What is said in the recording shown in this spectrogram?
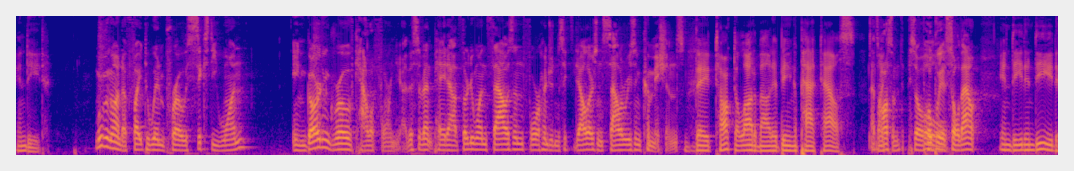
Indeed. Moving on to Fight to Win Pro 61 in Garden Grove, California. This event paid out $31,460 in salaries and commissions. They talked a lot about it being a packed house. That's Like, awesome. So full. hopefully it sold out. Indeed, indeed.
